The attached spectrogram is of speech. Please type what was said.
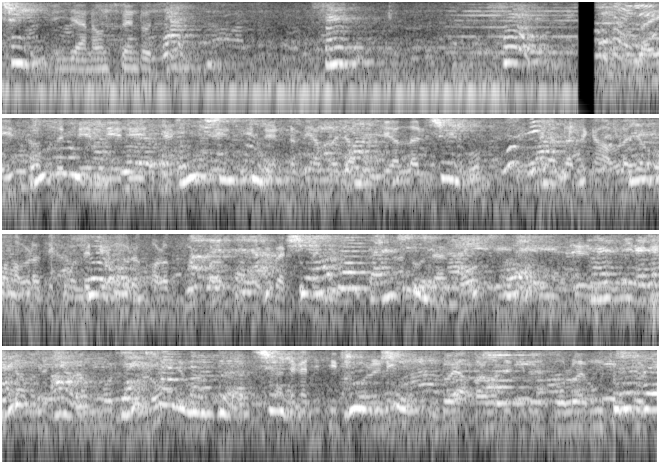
three, এই যে অ্যানাউন্সমেন্ট হচ্ছে। আমাদের ট্রেন দিয়ে দিয়েছে। ট্রেনটাতে আমরা যাব শিয়ালদা ঢুকবো। শিয়ালদা থেকে হাওড়া যাব হাওড়া থেকে ওদের ট্রেন ধরে খড়গপুর। খড়গপুর থেকে ব্যাক টু তো দেখো এই ট্রেনটা আমাদের সিট নম্বর ষোলো এবং কাছাকাছি সিট পড়েনি দুটোই আপার মধ্যে সিট ষোলো এবং চৌষট্টি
